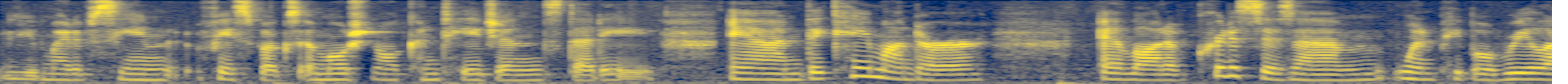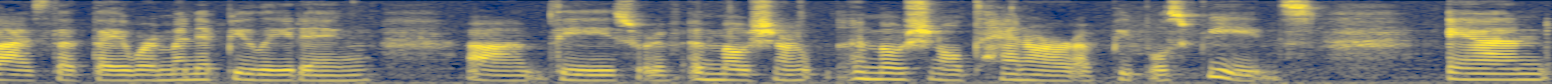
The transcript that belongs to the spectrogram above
you might have seen Facebook's emotional contagion study, and they came under a lot of criticism when people realized that they were manipulating uh, the sort of emotional emotional tenor of people's feeds, and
